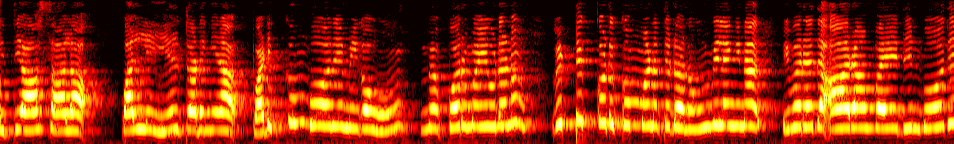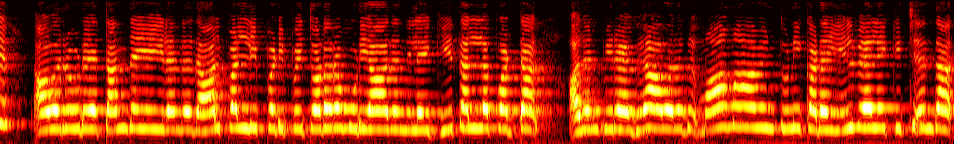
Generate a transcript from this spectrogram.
வித்யாசாலா பள்ளியில் தொடங்கினார். படிக்கும் போது மிகவும் பொறுமையுடனும் விட்டு கொடுக்கும் மனத்துடனும் விளங்கினார். இவரது ஆறாம் வயதின் போது அவருடைய தந்தையை இழந்ததால் பள்ளி படிப்பை தொடர முடியாத நிலைக்கு தள்ளப்பட்டார். அதன் பிறகு அவரது மாமாவின் துணிக்கடையில் வேலைக்கு சேர்ந்தார்.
